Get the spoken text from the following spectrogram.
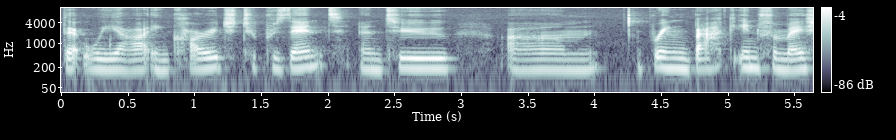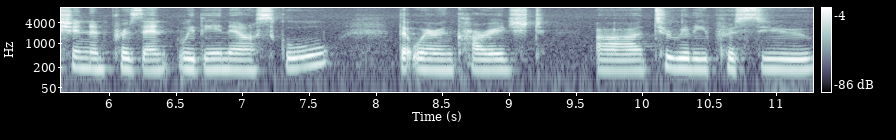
that we are encouraged to present and to um, bring back information and present within our school, that we're encouraged uh, to really pursue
